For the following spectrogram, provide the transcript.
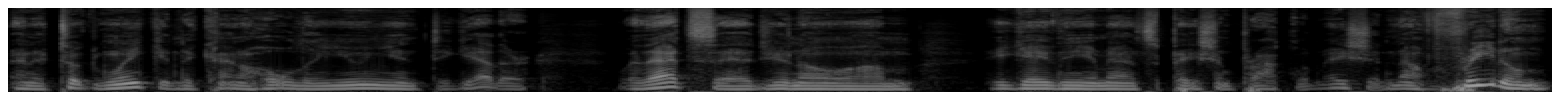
and it took Lincoln to kind of hold the Union together. With that said, you know, um, he gave the Emancipation Proclamation. Now, freedom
